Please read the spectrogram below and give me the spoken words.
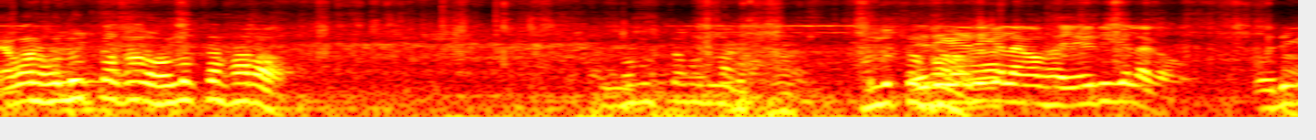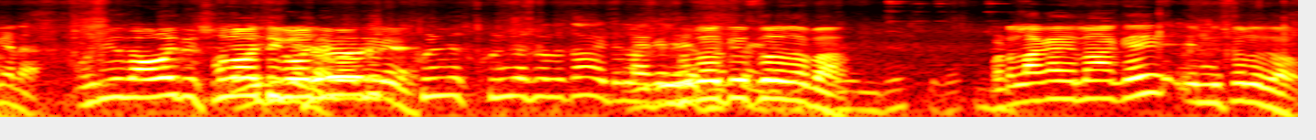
এবার হলুদটা ছাড়ো হলুদটা ছাড়ো হলুদটা মতো লাগা হ্যাঁ হলুদটা লাগাও ভাই এদিকে লাগাও। ওইদিকে না চলে যাবা লাগাই না আগে এমনি চলে যাও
